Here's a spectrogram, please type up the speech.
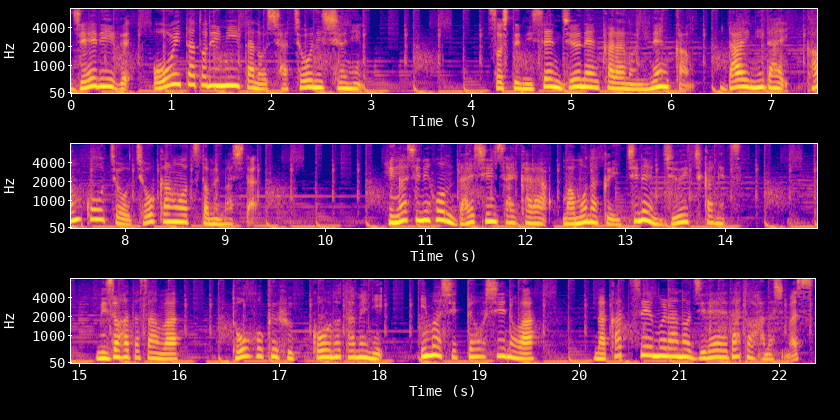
J リーグ大分トリニータの社長に就任。そして2010年からの2年間第2代観光庁長官を務めました。東日本大震災から間もなく1年11ヶ月。溝端さんは東北復興のために今知ってほしいのは中津江村の事例だと話します。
